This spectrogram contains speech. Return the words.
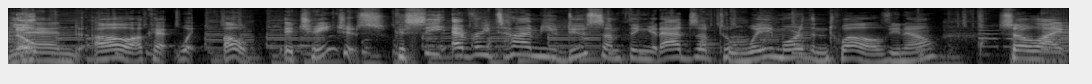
Nope. And, oh, okay. Wait, oh, it changes. Because, see, every time you do something, it adds up to way more than 12, you know? So, like,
